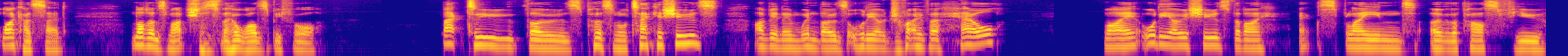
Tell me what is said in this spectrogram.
like I said, not as much as there was before. Back to those personal tech issues. I've been in Windows Audio Driver hell. My audio issues that I explained over the past few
